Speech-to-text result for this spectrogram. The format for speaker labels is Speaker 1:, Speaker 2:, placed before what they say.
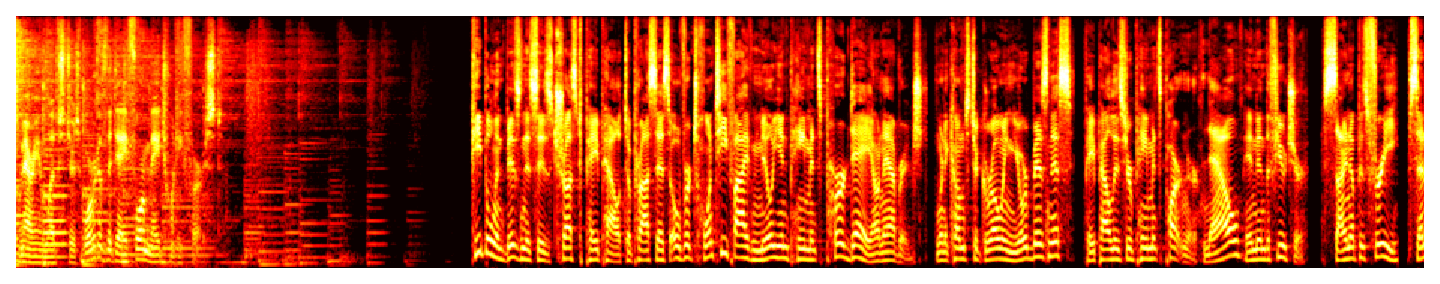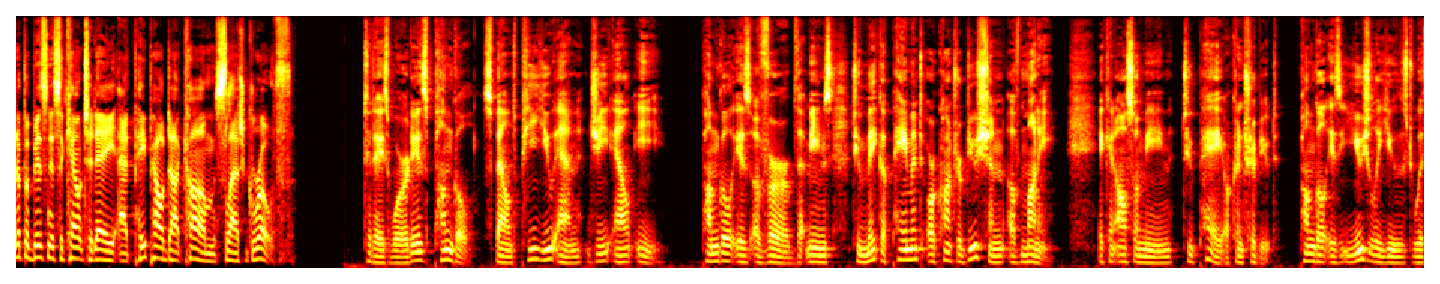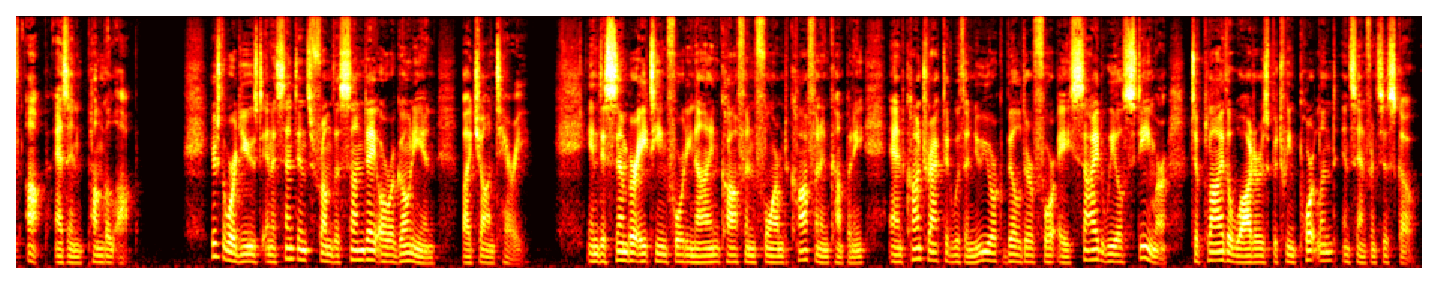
Speaker 1: It's Merriam Webster's Word of the Day for May 21st.
Speaker 2: People and businesses trust PayPal to process over 25 million payments per day on average. When it comes to growing your business, PayPal is your payments partner now and in the future. Sign up is free. Set up a business account today at paypal.com/growth.
Speaker 1: Today's word is pungle, spelled P U N G L E. Pungle is a verb that means to make a payment or contribution of money. It can also mean to pay or contribute. Pungle is usually used with up, as in pungle up. Here's the word used in a sentence from the Sunday Oregonian by John Terry. In December 1849, Coffin formed Coffin and Company and contracted with a New York builder for a side wheel steamer to ply the waters between Portland and San Francisco.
